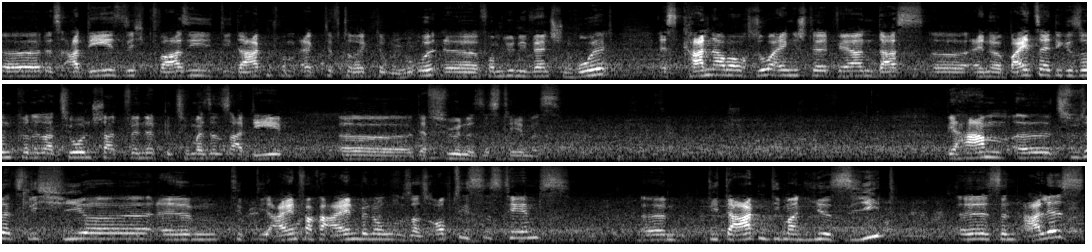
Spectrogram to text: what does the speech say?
äh, das AD sich quasi die Daten vom Active Directory äh, vom Univention holt. Es kann aber auch so eingestellt werden, dass eine beidseitige Synchronisation stattfindet, beziehungsweise das AD das führende System ist. Wir haben äh, zusätzlich hier ähm, die, einfache Einbindung unseres OPSI-Systems. Ähm, die Daten, die man hier sieht, äh, sind alles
